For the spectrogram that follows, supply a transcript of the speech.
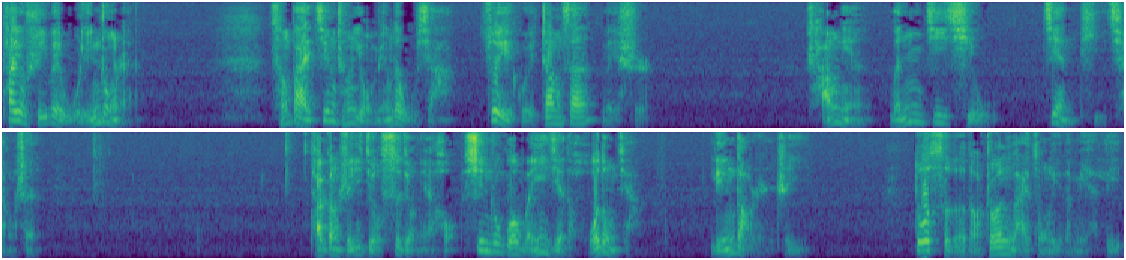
他又是一位武林中人。曾拜京城有名的武侠醉鬼张三为师，常年闻鸡起舞，健体强身。他更是一九四九年后新中国文艺界的活动家、领导人之一，多次得到周恩来总理的勉励。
